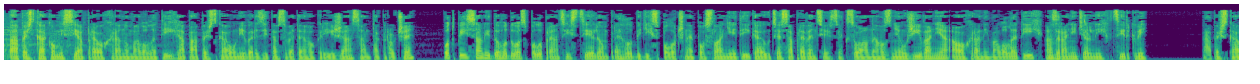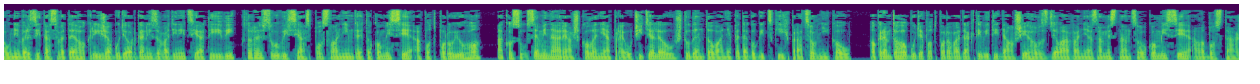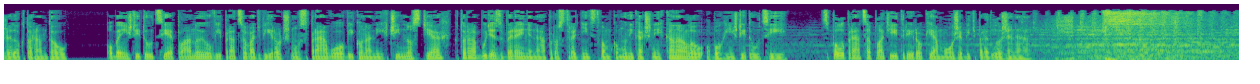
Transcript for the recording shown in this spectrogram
Pápežská komisia pre ochranu maloletých a Pápežská univerzita svätého Kríža Santa Croce podpísali dohodu o spolupráci s cieľom prehlbiť ich spoločné poslanie týkajúce sa prevencie sexuálneho zneužívania a ochrany maloletých a zraniteľných v cirkvi. Pápežská univerzita svätého Kríža bude organizovať iniciatívy, ktoré súvisia s poslaním tejto komisie a podporujú ho, ako sú semináre a školenia pre učiteľov, študentov a nepedagogických pracovníkov. Okrem toho bude podporovať aktivity ďalšieho vzdelávania zamestnancov komisie alebo stáže doktorantov. Obe inštitúcie plánujú vypracovať výročnú správu o vykonaných činnostiach, ktorá bude zverejnená prostredníctvom komunikačných kanálov oboch inštitúcií. Spolupráca platí 3 roky a môže byť predložená.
